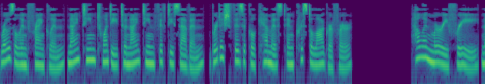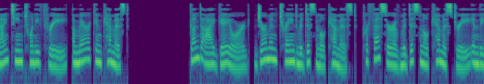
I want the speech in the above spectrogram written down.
Rosalind Franklin (1920–1957), British physical chemist and crystallographer. Helen Murray Free (1923), American chemist. Gunda I. Georg, German-trained medicinal chemist, professor of medicinal chemistry in the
